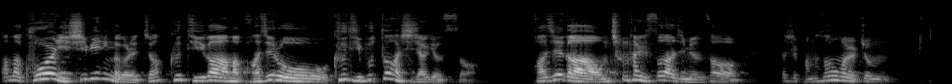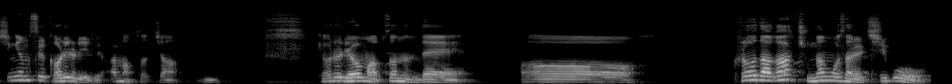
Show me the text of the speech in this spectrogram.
아마 9월 20일인가 그랬죠? 그 뒤가 아마 과제로 그 뒤부터가 시작이었어 과제가 엄청나게 쏟아지면서 사실 방송을 좀 신경 쓸 거리를 얼마 없었죠 음. 겨를이 얼마 없었는데 어... 그러다가 중간고사를 치고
